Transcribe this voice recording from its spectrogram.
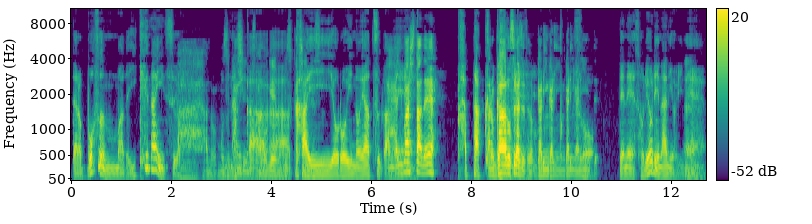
たらボスまで行けないんですよ。ああ、あの、難しいんなんです。あかのゲーム難しい鎧のやつがね。ありましたね。硬くてあの、ガードするやつですよ。ガリンガリン、ガリンガリンって。でね、それより何よりね、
